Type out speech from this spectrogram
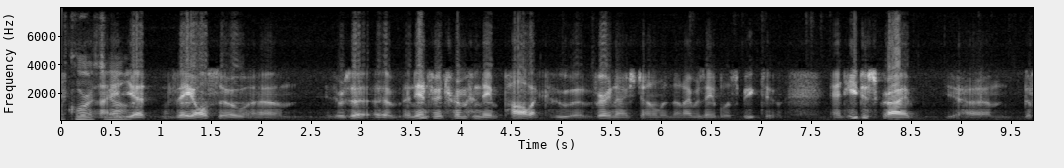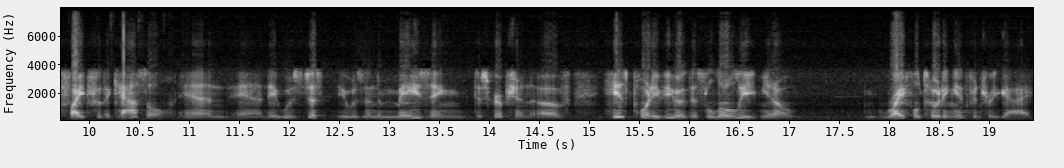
Of course, uh, yeah. And yet they also, um, there was a, a, an infantryman named Pollock, who a very nice gentleman that I was able to speak to, and he described um, the fight for the castle, and and it was just it was an amazing description of his point of view of this lowly, you know, rifle-toting infantry guy.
